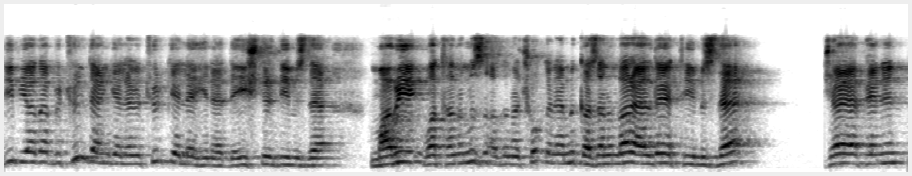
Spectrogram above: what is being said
Libya'da bütün dengeleri Türkiye lehine değiştirdiğimizde mavi vatanımız adına çok önemli kazanımlar elde ettiğimizde CHP'nin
